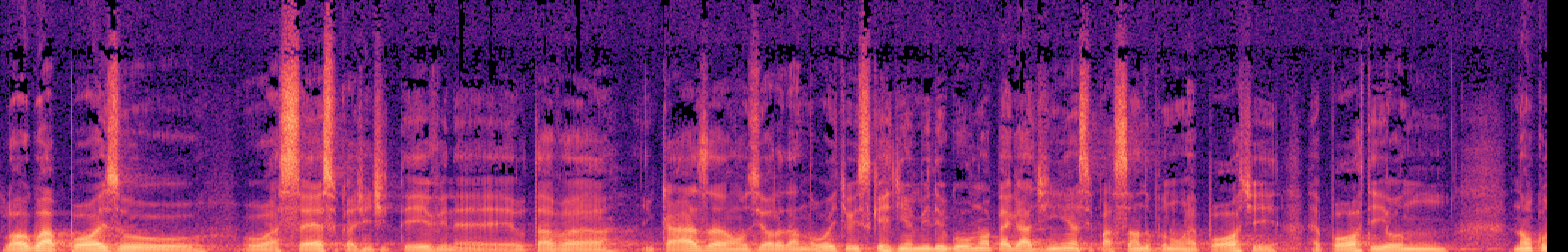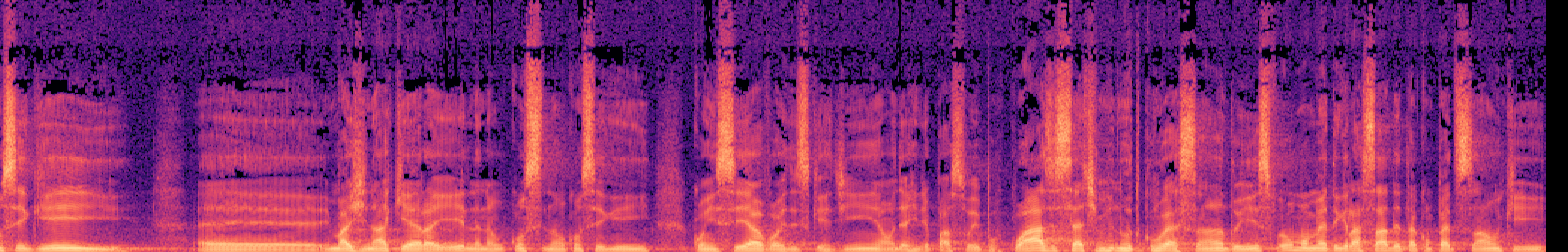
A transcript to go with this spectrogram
logo após o, o acesso que a gente teve, né, eu estava em casa, 11 horas da noite, o esquerdinha me ligou numa pegadinha, se passando por um repórter, repórter e eu não não consegui é, imaginar que era ele, né? não, cons não consegui conhecer a voz do esquerdinha, onde a gente passou por quase sete minutos conversando, e isso foi um momento engraçado da competição, que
